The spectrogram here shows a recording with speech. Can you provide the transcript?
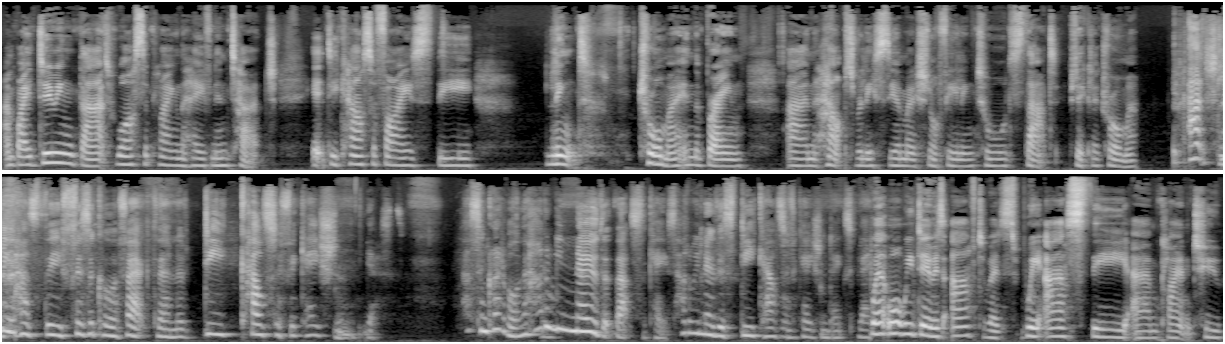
And by doing that, whilst applying the Havening touch, it decalcifies the linked trauma in the brain and helps release the emotional feeling towards that particular trauma. It actually has the physical effect then of decalcification. Yes. That's incredible. Now, how do we know that that's the case? How do we know this decalcification takes place? Well, what we do is afterwards, we ask the um, client to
